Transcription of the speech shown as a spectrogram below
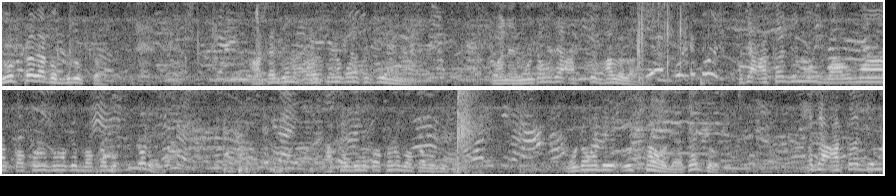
গ্রুপটা দেখো, গ্রুপটা। আঁকার জন্য পড়াশোনা করা ক্ষতি হয় না। মানে মোটামুটি আঁকতে ভালো লাগে। আচ্ছা আঁকার জন্য বাবা মা কখনো তোমাকে বকাবকি করে? আঁকার জন্য কখনো বকাবকি করে? মোটামুটি উৎসাহ দেয়, তাই তো? আচ্ছা আঁকার জন্য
